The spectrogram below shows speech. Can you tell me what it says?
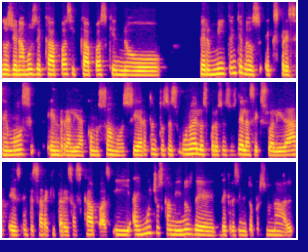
nos llenamos de capas y capas que no permiten que nos expresemos en realidad como somos, ¿cierto? Entonces, uno de los procesos de la sexualidad es empezar a quitar esas capas y hay muchos caminos de, crecimiento personal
